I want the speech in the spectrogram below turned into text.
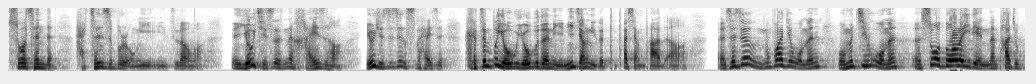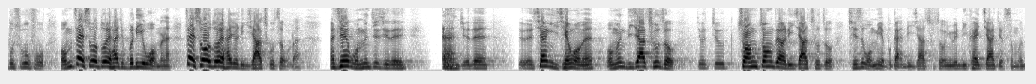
说真的，还真是不容易，你知道吗？尤其是那孩子哈。尤其是这个时代孩子，可真不由由不得你。你讲你的，他想他的啊。呃，所以我们发觉，我们我们几乎我们呃说多了一点，那他就不舒服；我们再说多一点，他就不理我们了；再说多一点，他就离家出走了。而且我们就觉得 觉得呃，像以前我们我们离家出走，就就装装着要离家出走，其实我们也不敢离家出走，因为离开家就什么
